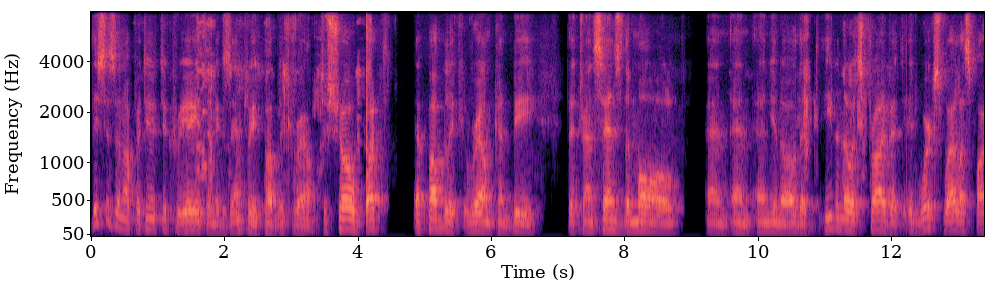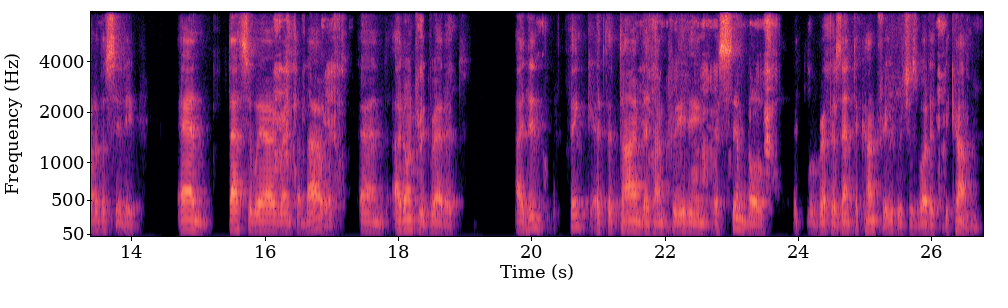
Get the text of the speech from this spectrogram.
this is an opportunity to create an exemplary public realm, to show what a public realm can be that transcends the mall and and and you know that even though it's private it works well as part of the city. And that's the way i went about it and i don't regret it. I didn't think at the time that i'm creating a symbol that will represent the country which is what it's become.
